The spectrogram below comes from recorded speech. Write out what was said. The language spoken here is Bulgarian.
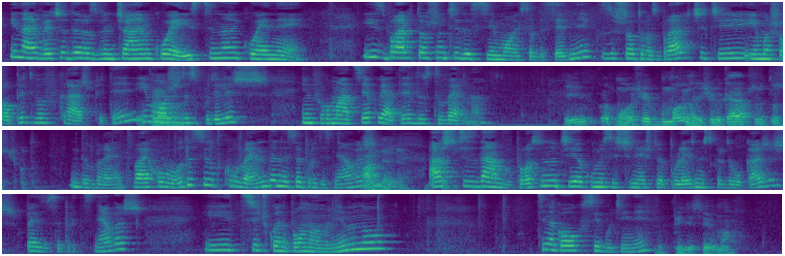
и най-вече да развенчаем кое е истина и кое не е. И избрах точно ти да си мой събеседник, защото разбрах, че ти имаш опит в кражбите и можеш да споделиш информация, която е достоверна. И ако може, ще ви помогна и ще ви кажа абсолютно всичкото. Добре, това е хубаво да си откровен, да не се притесняваш. А, не, не. Аз ще ти задавам въпроси, но ти ако мислиш, че нещо е полезно, искаш да го кажеш, без да се притесняваш. И всичко е напълно анонимно. Ти на колко си години? 51.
